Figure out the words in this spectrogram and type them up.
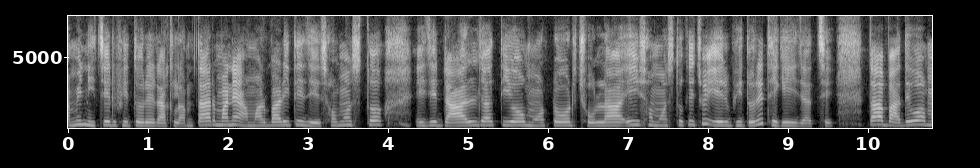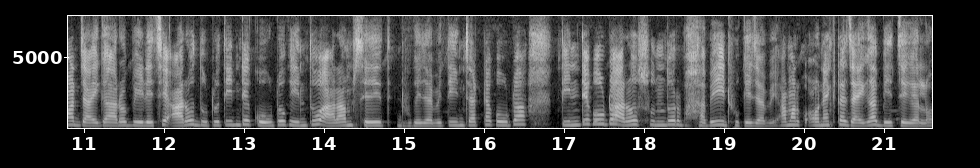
আমি নিচের ভিতরে রাখলাম। তার মানে আমার বাড়িতে যে সমস্ত এই যে ডাল জাতীয় মটর, ছোলা, এই সমস্ত কিছু এর ভিতরে থেকেই যাচ্ছে। তা বাদেও আমার জায়গা আরও বেড়েছে আরও দুটো তিনটে কৌটো কিন্তু আরামসে ঢুকে যাবে। তিন চারটা কৌটো, তিনটে কৌটো আরও সুন্দরভাবেই ঢুকে যাবে। আমার অনেকটা জায়গা বেঁচে গেল।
